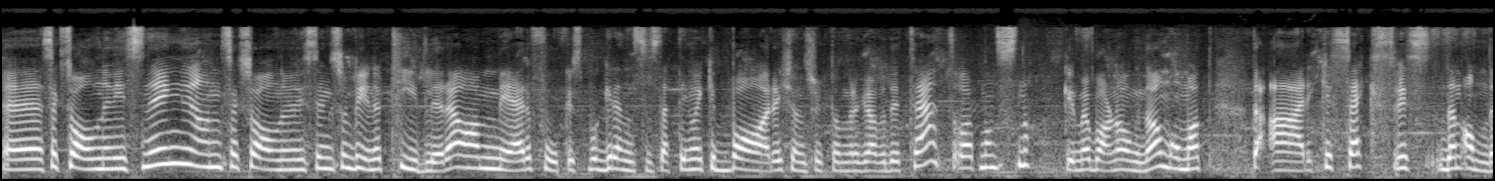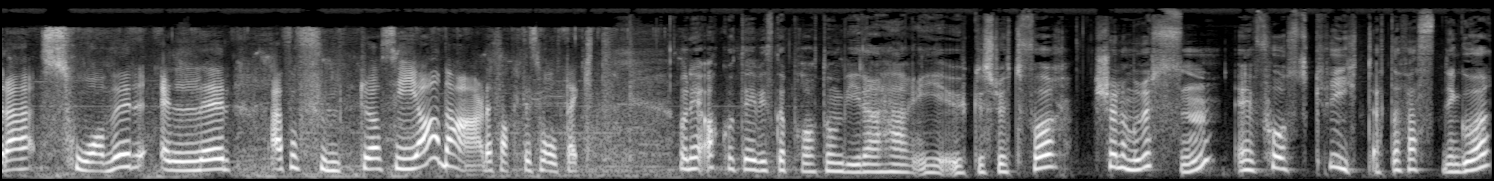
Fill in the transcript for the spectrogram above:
Eh, seksualundervisning, en seksualundervisning som begynner tidligere og har mer fokus på grensesetting og ikke bare kjønnssykdommer og graviditet. Og at man snakker med barn og ungdom om at det er ikke sex hvis den andre sover eller er for full til å si ja, da er det faktisk voldtekt. Og det er akkurat det vi skal prate om videre her i Ukeslutt. For selv om russen eh, får skryt etter festen i går,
